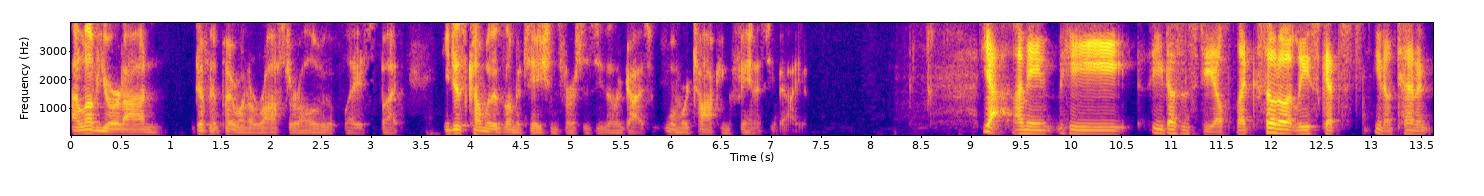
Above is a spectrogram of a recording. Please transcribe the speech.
I love Yordan. Definitely a player on a roster all over the place, but he does come with his limitations versus these other guys when we're talking fantasy value. Yeah, I mean he he doesn't steal. Like Soto at least gets you know 10,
